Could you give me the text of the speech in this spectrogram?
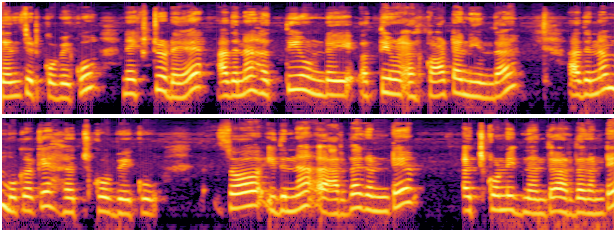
ನೆನೆಸಿಟ್ಕೋಬೇಕು. ನೆಕ್ಸ್ಟ್ ಡೇ ಅದನ್ನು ಹತ್ತಿ ಉಂಡೆ, ಹತ್ತಿ ಕಾಟನ್ನಿಂದ ಅದನ್ನು ಮುಖಕ್ಕೆ ಹಚ್ಕೋಬೇಕು. ಸೊ ಇದನ್ನು ಅರ್ಧ ಗಂಟೆ ಹಚ್ಕೊಂಡಿದ ನಂತರ ಅರ್ಧ ಗಂಟೆ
